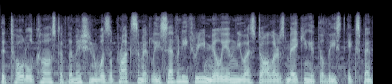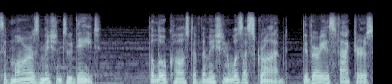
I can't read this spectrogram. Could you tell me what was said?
The total cost of the mission was approximately 73 million US dollars making it the least expensive Mars mission to date. The low cost of the mission was ascribed to various factors,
